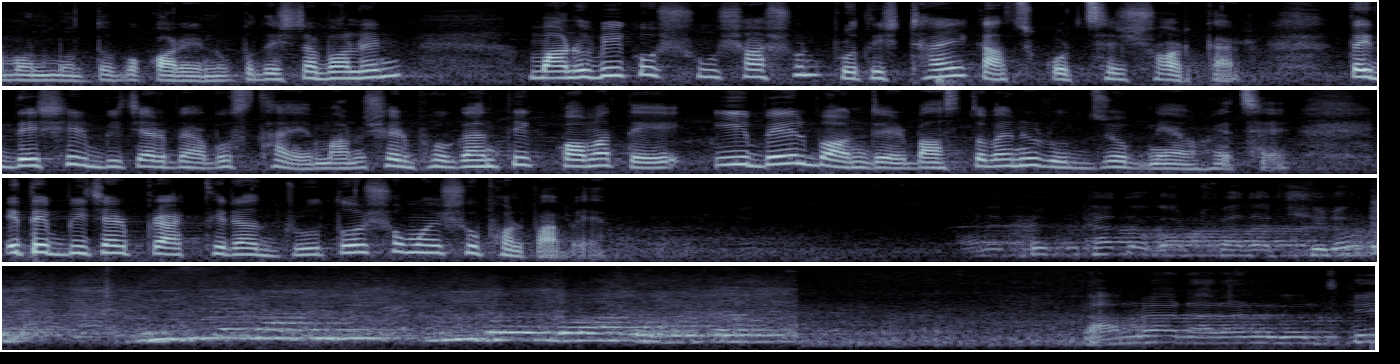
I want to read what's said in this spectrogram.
এমন মন্তব্য করেন। উপদেষ্টা বলেন, মানবিক ও সুশাসন প্রতিষ্ঠায় কাজ করছে সরকার, তাই দেশের বিচার ব্যবস্থায় মানুষের ভোগান্তি কমাতে ই বেল বন্ডের বাস্তবায়নের উদ্যোগ নেওয়া হয়েছে। এতে বিচার প্রার্থীরা দ্রুত সময় সুফল পাবে। কুখ্যাত গডফাদার ছিল। আমরা নারায়ণগঞ্জকে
